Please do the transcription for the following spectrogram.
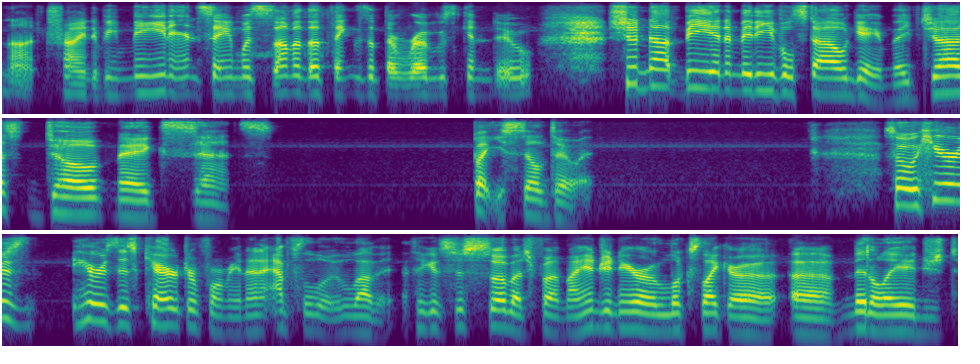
not trying to be mean, and same with some of the things that the rogues can do. Should not be in a medieval style game. They just don't make sense. But you still do it. So here is here is this character for me, and I absolutely love it. I think it's just so much fun. My engineer looks like a, a middle aged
